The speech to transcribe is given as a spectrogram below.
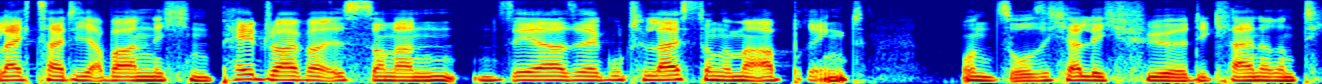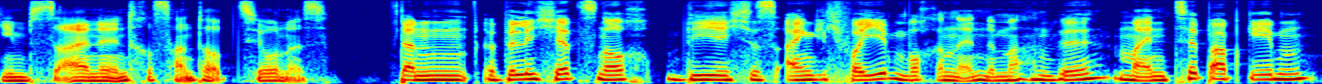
gleichzeitig aber nicht ein Paydriver ist, sondern sehr, sehr gute Leistung immer abbringt und so sicherlich für die kleineren Teams eine interessante Option ist. Dann will ich jetzt noch, wie ich es eigentlich vor jedem Wochenende machen will, meinen Tipp abgeben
